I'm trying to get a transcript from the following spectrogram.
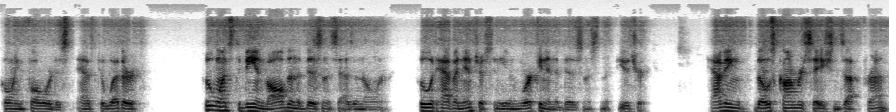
going forward as, as to whether who wants to be involved in the business as an owner, who would have an interest in even working in the business in the future having those conversations up front,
